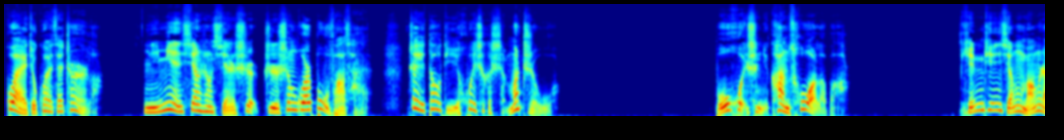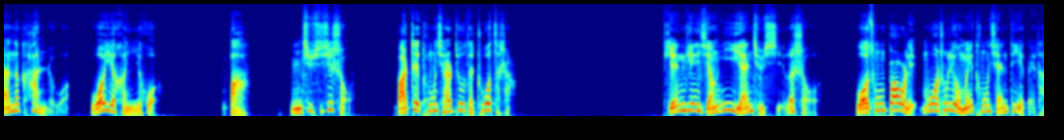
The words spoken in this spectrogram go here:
怪就怪在这儿了。你面相上显示只升官不发财，这到底会是个什么职务？不会是你看错了吧？田天祥茫然的看着我，我也很疑惑。爸，你去洗洗手，把这铜钱丢在桌子上。田天祥一言去洗了手。我从包里摸出六枚铜钱，递给他。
